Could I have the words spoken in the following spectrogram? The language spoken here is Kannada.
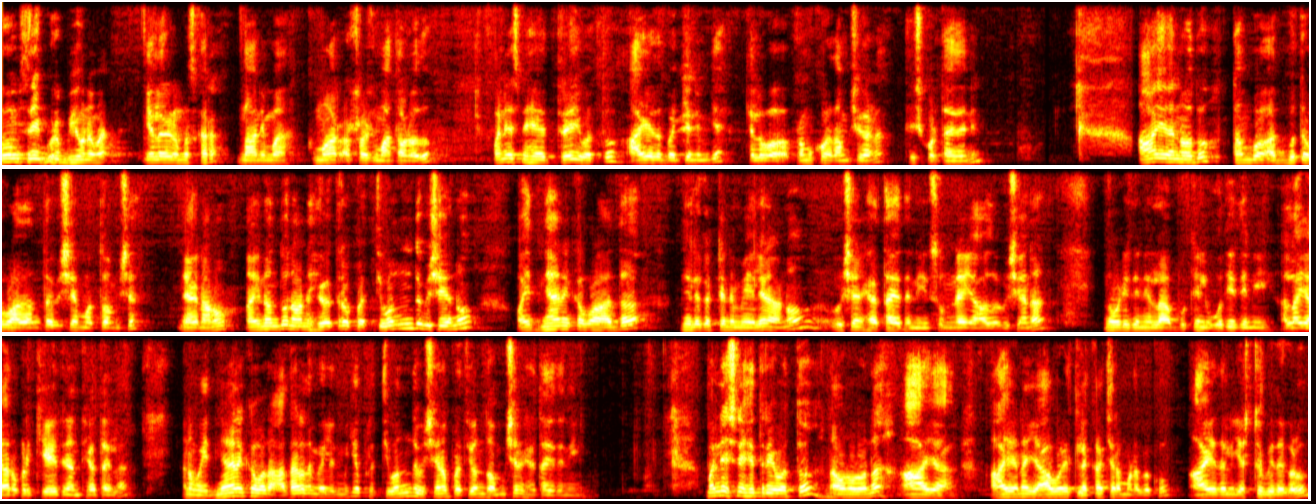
ಓಂ ಶ್ರೀ ಗುರುಭ್ಯೋ ನಮ. ಎಲ್ಲರಿಗೂ ನಮಸ್ಕಾರ. ನಾನು ನಿಮ್ಮ ಕುಮಾರ್ ಅಶ್ವರಾಜ್ ಮಾತಾಡೋದು. ಮನೆ ಸ್ನೇಹಿತರೆ, ಇವತ್ತು ಆಯದ ಬಗ್ಗೆ ನಿಮಗೆ ಕೆಲವು ಪ್ರಮುಖವಾದ ಅಂಶಗಳನ್ನ ತಿಳಿಸ್ಕೊಡ್ತಾ ಇದ್ದೀನಿ. ಆಯ ಅನ್ನೋದು ತುಂಬ ಅದ್ಭುತವಾದಂಥ ವಿಷಯ ಮತ್ತು ಅಂಶ. ಯಾಕೆ ನಾನು, ಇನ್ನೊಂದು ನಾನು ಹೇಳ್ತಿರೋ ಪ್ರತಿಯೊಂದು ವಿಷಯನೂ ವೈಜ್ಞಾನಿಕವಾದ ನಿಲುಗಟ್ಟಿನ ಮೇಲೆ ನಾನು ವಿಷಯ ಹೇಳ್ತಾ ಇದ್ದೀನಿ. ಸುಮ್ಮನೆ ಯಾವುದೋ ವಿಷಯನ ನೋಡಿದ್ದೀನಿ ಇಲ್ಲ ಬುಕ್ಕಿನಲ್ಲಿ ಓದಿದ್ದೀನಿ ಅಲ್ಲ ಯಾರೋ ಕಡೆ ಕೇಳಿದ್ದೀನಿ ಅಂತ ಹೇಳ್ತಾ ಇಲ್ಲ. ನಾನು ವೈಜ್ಞಾನಿಕವಾದ ಆಧಾರದ ಮೇಲೆ ನಿಮಗೆ ಪ್ರತಿಯೊಂದು ವಿಷಯನ, ಪ್ರತಿಯೊಂದು ಅಂಶನ ಹೇಳ್ತಾ ಇದ್ದೀನಿ. ಮೊನ್ನೆ ಸ್ನೇಹಿತರೆ, ಇವತ್ತು ನಾವು ನೋಡೋಣ ಆಯ. ಆಯನ ಯಾವ ರೀತಿ ಲೆಕ್ಕಾಚಾರ ಮಾಡಬೇಕು? ಆಯದಲ್ಲಿ ಎಷ್ಟು ವಿಧಗಳು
